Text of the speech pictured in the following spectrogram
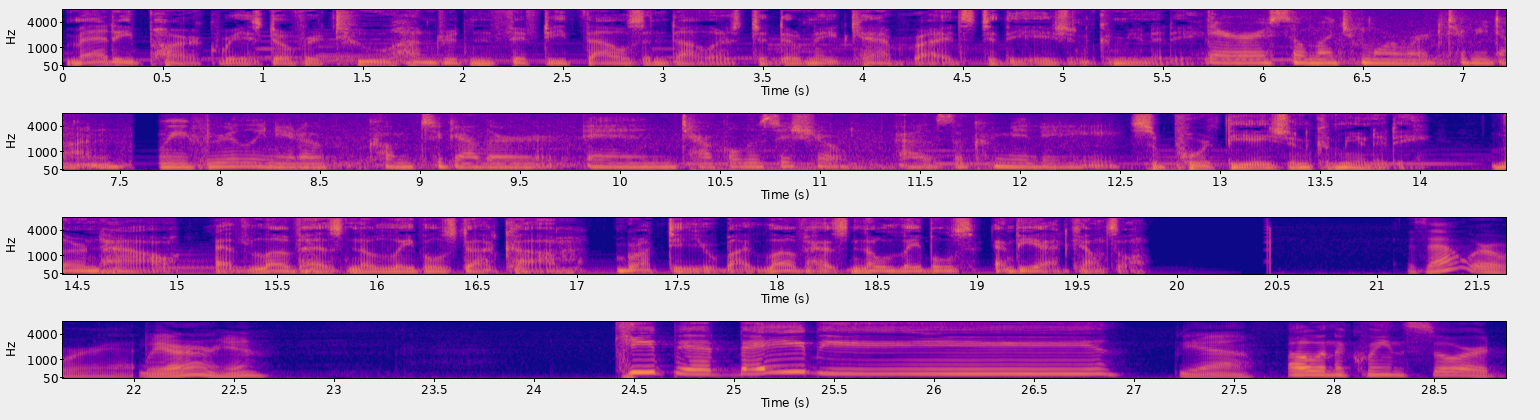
Maddie Park raised over $250,000 to donate cab rides to the Asian community. There is so much more work to be done. We really need to come together and tackle this issue as a community. Support the Asian community. Learn how at lovehasnolabels.com. Brought to you by Love Has No Labels and the Ad Council. Is that where we're at? We are, yeah. Keep it, baby. Yeah. Oh, and the Queen's Sword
